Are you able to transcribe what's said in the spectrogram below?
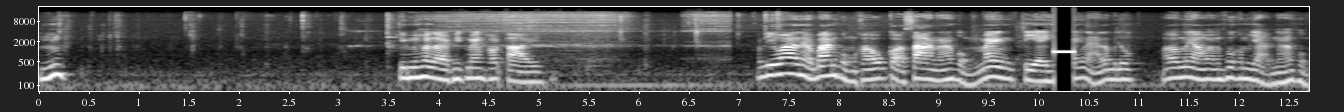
หืมกินไม่เท่าไรพริกแม่งเขาตาย พอดีว่าแถวบ้านผมเขาก่อสร้างนะผมแม่งเจียแม่งหนาก็ไม่รู้เพราะไม่เอามันพูดคำหยาบนะผม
